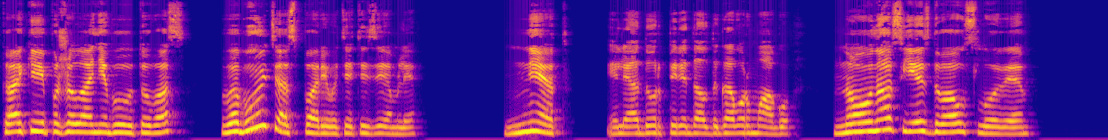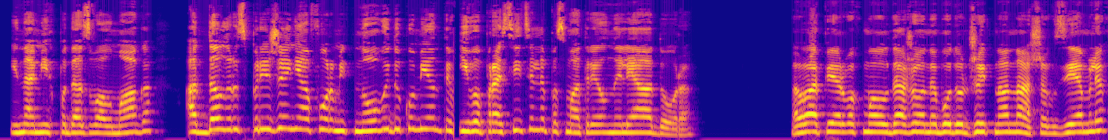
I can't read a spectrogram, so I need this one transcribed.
«Какие пожелания будут у вас? Вы будете оспаривать эти земли?» «Нет», — Элеодор передал договор магу, «Но у нас есть два условия». И на миг подозвал мага, отдал распоряжение оформить новые документы и вопросительно посмотрел на Леодора. «Во-первых, молодожены будут жить на наших землях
